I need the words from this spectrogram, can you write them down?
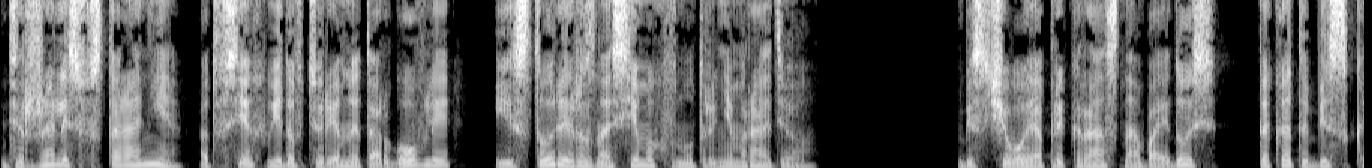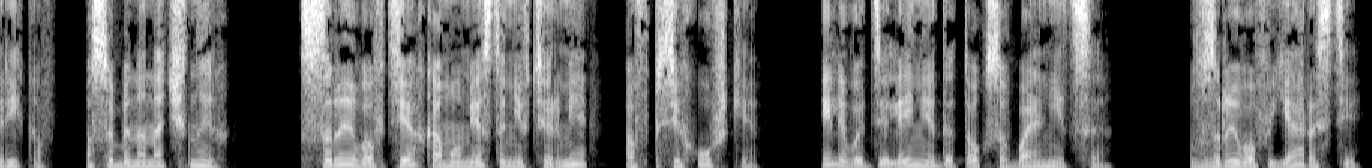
держались в стороне от всех видов тюремной торговли и историй, разносимых внутренним радио. Без чего я прекрасно обойдусь, так это без криков, особенно ночных, срывов тех, кому место не в тюрьме, а в психушке или в отделении детокса в больнице, взрывов ярости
